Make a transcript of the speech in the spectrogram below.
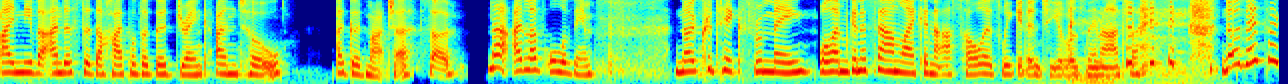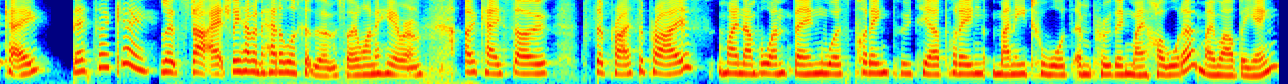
I never understood the hype of a good drink until a good matcha. So, nah, I love all of them. No critiques from me. Well, I'm going to sound like an asshole as we get into yours, then, aren't I? No, that's okay. That's okay. Let's start. I actually haven't had a look at them, so I want to hear them. Okay, so surprise, surprise. My number one thing was putting pūtea, putting money towards improving my hauora, my well being,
